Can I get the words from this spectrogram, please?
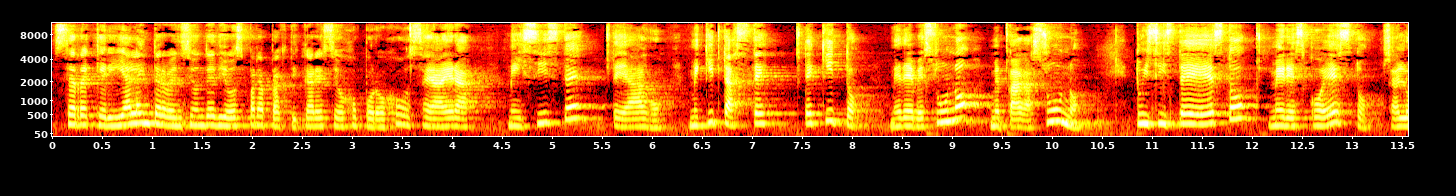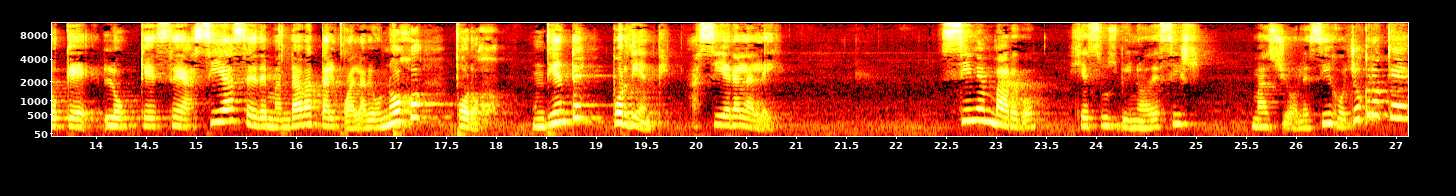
Se requería la intervención de Dios para practicar ese ojo por ojo, o sea, era, me hiciste, te hago, me quitaste, te quito, me debes uno, me pagas uno. Tú hiciste esto, merezco esto. O sea, lo que, lo que se hacía se demandaba tal cual. Había un ojo por ojo, un diente por diente. Así era la ley. Sin embargo, Jesús vino a decir, más yo les sigo. Yo creo que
